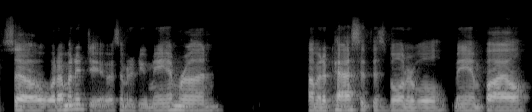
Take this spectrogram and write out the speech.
So what I'm going to do is I'm going to do mayhem run. I'm going to pass it this vulnerable mayhem file.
